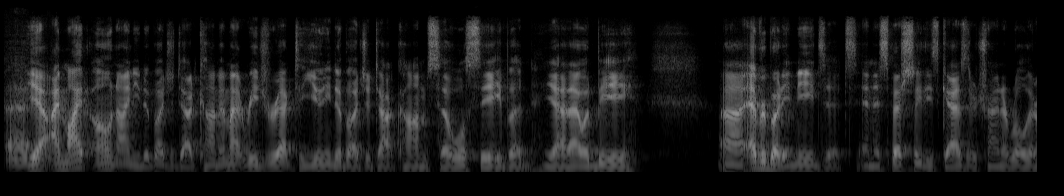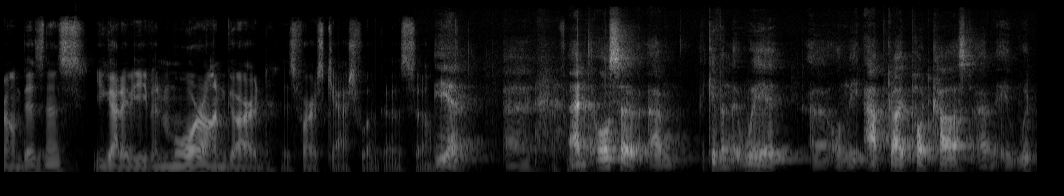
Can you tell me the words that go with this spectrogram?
Uh, yeah, I might own I need a budget.com. It might redirect to you need a budget.com. So we'll see. But yeah, that would be uh, everybody needs it, and especially these guys that are trying to roll their own business. You got to be even more on guard as far as cash flow goes. So yeah, uh, and also um, given that we're uh, on the App Guy podcast, um, it would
